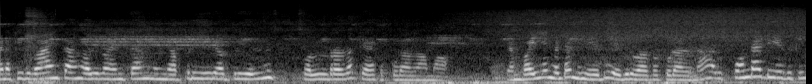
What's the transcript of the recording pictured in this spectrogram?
எனக்கு இது வாங்கிட்டாங்க அது வாங்கிட்டாங்க நீங்கள் அப்படி இரு அப்படி இருன்னு சொல்கிறத கேட்கக்கூடாதாமா. என் பையன்கிட்ட நீ எதுவும் எதிர்பார்க்கக்கூடாதுன்னா அது பொண்டாட்டி எதுக்கு?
